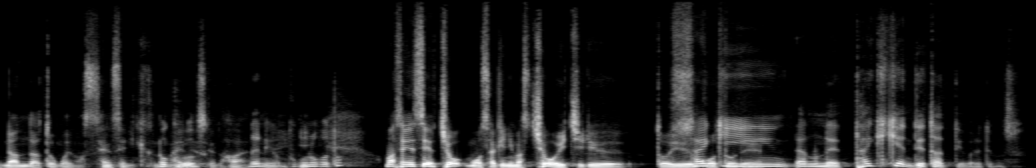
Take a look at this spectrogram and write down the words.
何だと思います。先生に聞くのも僕？変ですけど、はい。何が？僕のこと？まあ、先生は超もう先に言います。超一流という最ことで、近、あのね、大気圏出たって言われてます。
